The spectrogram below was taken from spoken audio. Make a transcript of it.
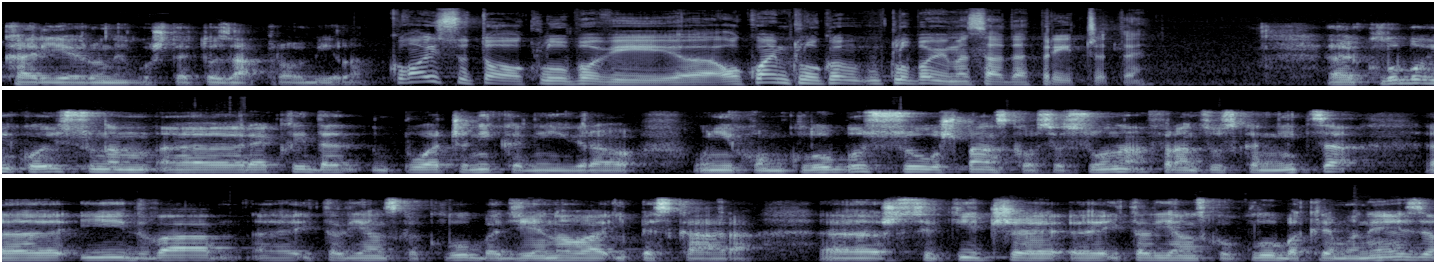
karijeru nego što je to zapravo bila. Koji su to klubovi, e, o kojim klubovima sada pričate? E, klubovi koji su nam e, rekli da Puača nikad nije igrao u njihovom klubu su Španska Osasuna, Francuska Nica e, i dva italijanska kluba, Dženova i Peskara. Što se tiče italijanskog kluba Cremoneze,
